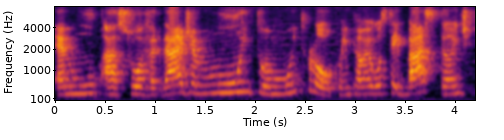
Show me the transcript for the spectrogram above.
é a sua verdade é muito, muito louco. Então eu gostei bastante.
